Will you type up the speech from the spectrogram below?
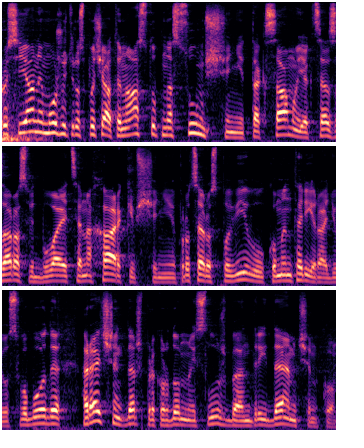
Росіяни можуть розпочати наступ на Сумщині, так само як це зараз відбувається на Харківщині. Про це розповів у коментарі Радіо Свободи речник Держприкордонної служби Андрій Демченко.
